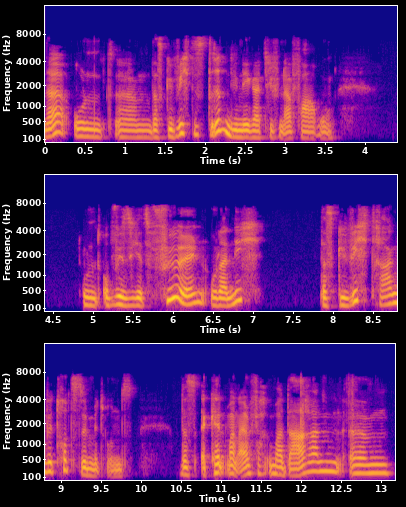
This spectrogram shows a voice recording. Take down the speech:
Ne? Und ähm, das Gewicht ist drin, die negativen Erfahrungen. Und ob wir sie jetzt fühlen oder nicht, das Gewicht tragen wir trotzdem mit uns. Das erkennt man einfach immer daran, ähm,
